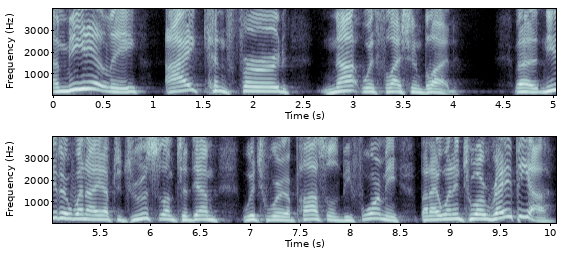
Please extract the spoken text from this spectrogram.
Immediately, I conferred not with flesh and blood. Uh, neither went I up to Jerusalem to them which were apostles before me, but I went into Arabia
